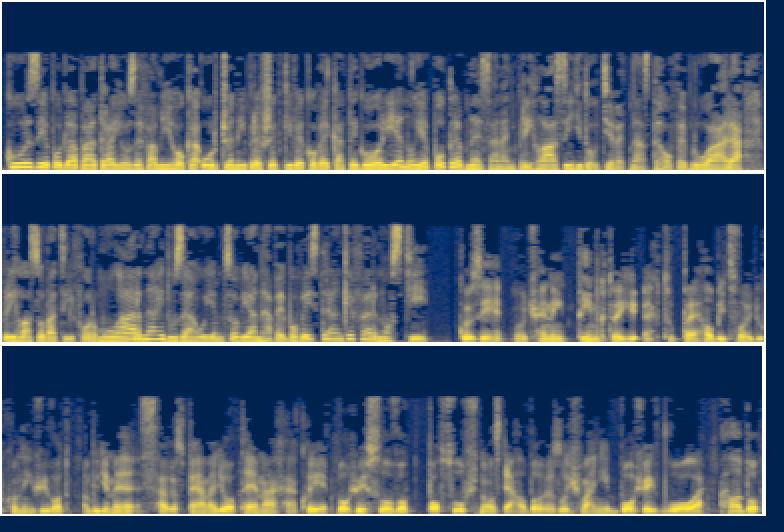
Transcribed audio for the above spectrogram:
Kurs je podľa Pátra Jozefa Mihoka určený pre všetky vekové kategórie, no je potrebné sa naň prihlásiť do 19. februára. Prihlasovací formulár nájdu záujemcovia na webovej stránke farnosti. Kurs je určený tým, ktorí chcú prehlbiť svoj duchovný život a budeme sa rozprávať o témach, ako je Božie slovo, poslušnosť alebo rozlišovanie Božej vôle, alebo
